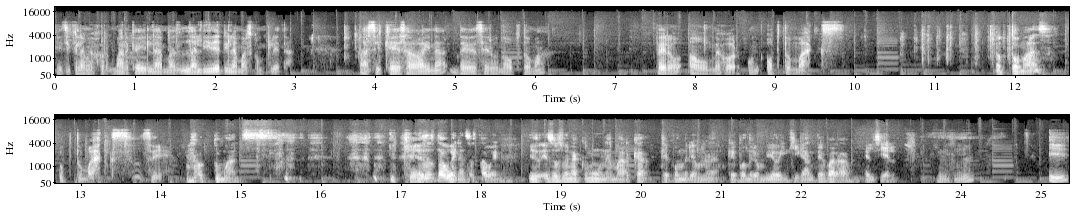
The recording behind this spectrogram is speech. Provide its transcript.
dice que es la mejor marca y la más, la líder y la más completa. Así que esa vaina debe ser un Optoma, pero aún mejor, un Optomax. Optomas. Optomax, sí. Optomax. Y que Esa está buena, esa está buena. Eso suena como una marca que pondría, una, que pondría un biobin gigante para el cielo. Y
